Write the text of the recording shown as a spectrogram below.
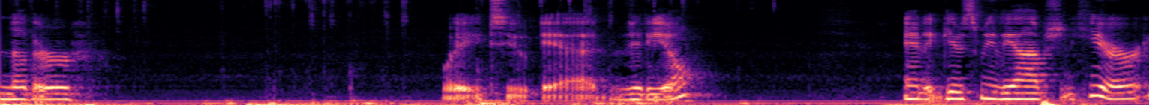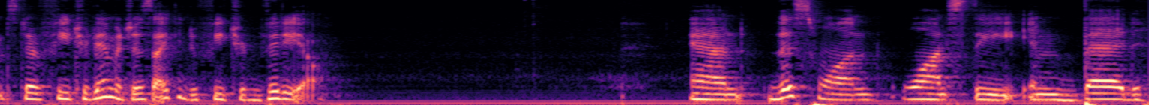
Another way to add video. And it gives me the option here, instead of featured images, I can do featured video. And this one wants the embed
